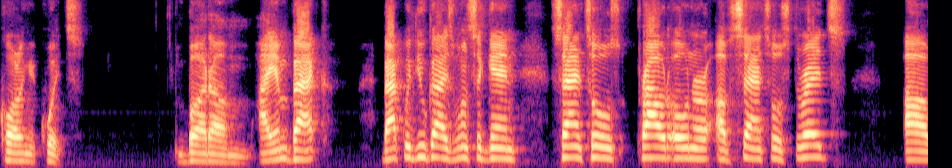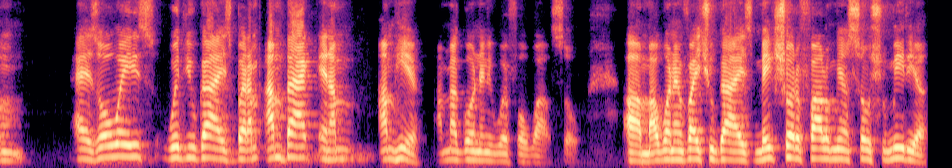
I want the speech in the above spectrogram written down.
calling it quits. But um, I am back, back with you guys once again. Santos, proud owner of Santos Threads. Um, as always, with you guys, but I'm I'm back and I'm I'm here. I'm not going anywhere for a while. So um, I want to invite you guys. Make sure to follow me on social media.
